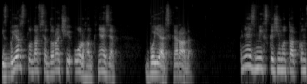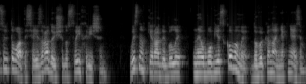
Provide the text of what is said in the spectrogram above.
Із бояр складався дорадчий орган князя Боярська рада. Князь міг, скажімо так, консультуватися із радою щодо своїх рішень. Висновки ради були не обов'язковими до виконання князем,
